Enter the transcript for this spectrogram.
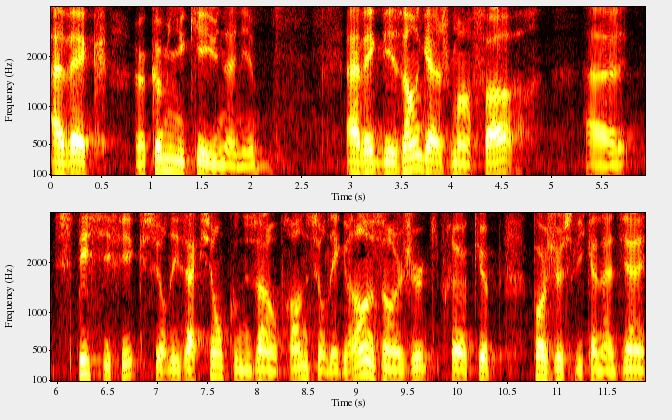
avec un communiqué unanime, avec des engagements forts, euh, spécifiques sur des actions que nous allons prendre, sur des grands enjeux qui préoccupent pas juste les Canadiens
